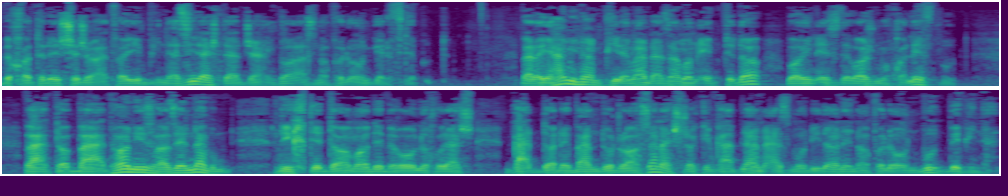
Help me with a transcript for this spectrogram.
به خاطر شجاعتهای بینظیرش در جنگها از ناپلئون گرفته بود. برای همین هم پیرمرد از همان ابتدا با این ازدواج مخالف بود و حتی بعدها نیز حاضر نبود ریخت داماد به قول خودش قدار بند و رازنش را که قبلا از مریدان ناپلئون بود ببیند.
